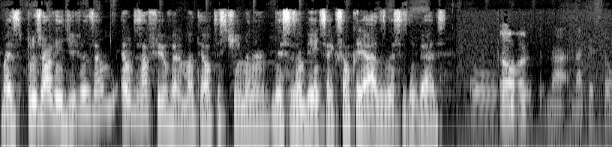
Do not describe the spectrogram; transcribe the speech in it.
Mas para os jovens indígenas é um, é um desafio, velho, manter a autoestima né, nesses ambientes aí que são criados nesses lugares. Eu, na, na questão,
